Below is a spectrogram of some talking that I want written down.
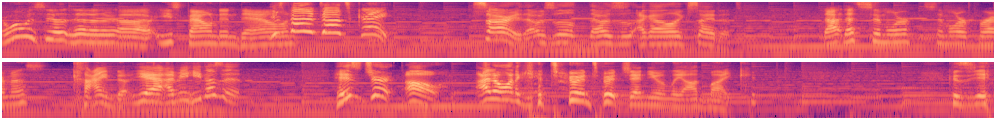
Or what was the, that other uh, Eastbound and Down? Eastbound and Down's great. Sorry, that was a little. That was. I got a little excited. That that's similar, similar premise. Kinda. Yeah. I mean, he doesn't. His journey. Oh, I don't want to get too into it genuinely on mic. Cause you,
